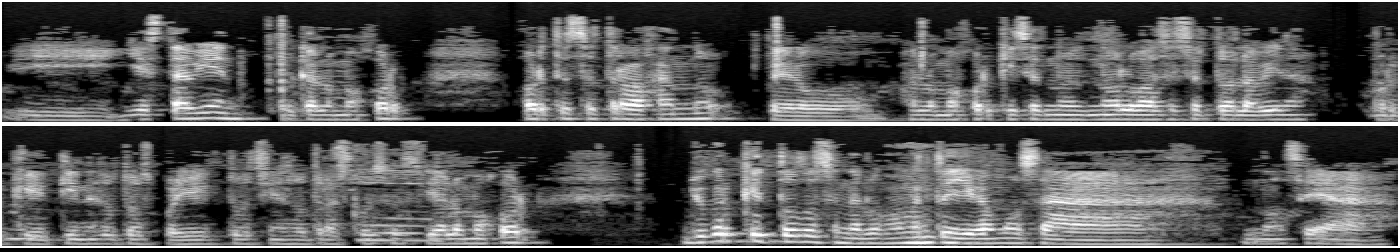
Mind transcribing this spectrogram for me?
y, y está bien, porque a lo mejor ahorita estás trabajando, pero a lo mejor quizás no, no lo vas a hacer toda la vida, porque tienes otros proyectos, tienes otras cosas y a lo mejor yo creo que todos en algún momento llegamos a, no sé, a,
